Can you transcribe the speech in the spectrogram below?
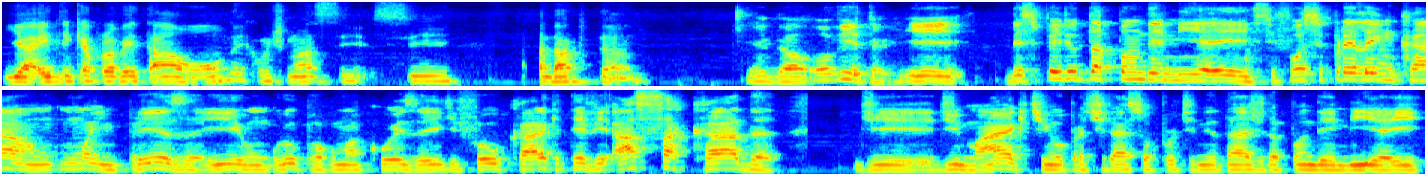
E aí tem que aproveitar a onda e continuar se, se adaptando. Legal. Ô, Vitor, e desse período da pandemia aí, se fosse para elencar uma empresa aí, um grupo, alguma coisa aí, que foi o cara que teve a sacada de, de marketing ou para tirar essa oportunidade da pandemia aí,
